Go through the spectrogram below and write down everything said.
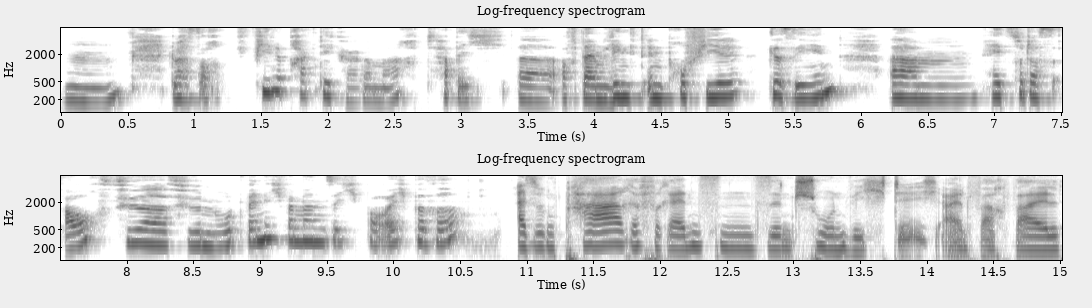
Hm. Du hast auch viele Praktika gemacht, habe ich äh, auf deinem LinkedIn-Profil gesehen. Ähm, hältst du das auch für, für notwendig, wenn man sich bei euch bewirbt? Also ein paar Referenzen sind schon wichtig, einfach weil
